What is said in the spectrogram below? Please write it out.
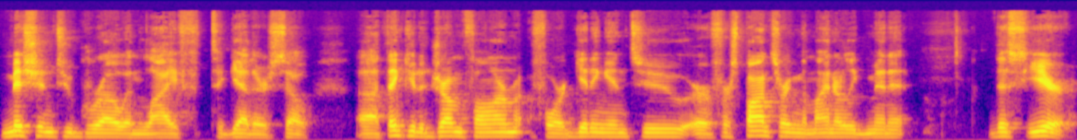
mission to grow in life together. So, uh, thank you to Drum Farm for getting into or for sponsoring the minor league minute this year.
